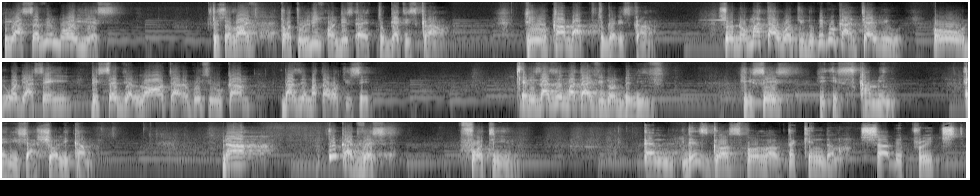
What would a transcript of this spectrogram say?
he has seven more years to survive or to live on this earth to get his crown. He will come back to get his crown. So no matter what you do, people can tell you, oh, what they are saying, they said a long time ago, he will come. Doesn't matter what you say. It doesn't matter if you don't believe. He says he is coming and he shall surely come. Now, look at verse 14. And this gospel of the kingdom shall be preached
